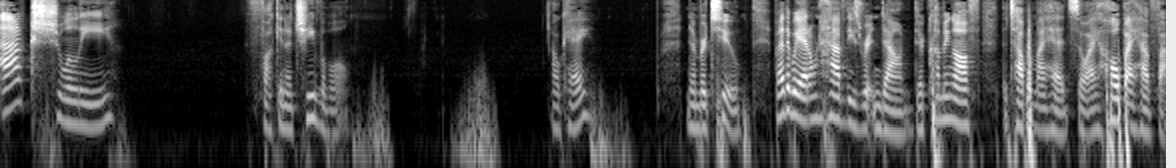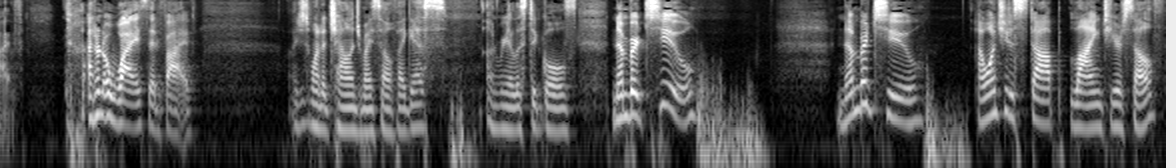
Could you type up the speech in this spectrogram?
actually fucking achievable. Okay? Number two, by the way, I don't have these written down. They're coming off the top of my head, so I hope I have five. I don't know why I said five. I just want to challenge myself, I guess. Unrealistic goals. Number two, number two, I want you to stop lying to yourself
